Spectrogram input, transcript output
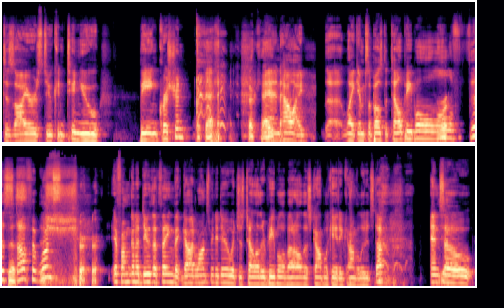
desires to continue being Christian Okay. okay. and how I uh, like am supposed to tell people all of this, This- stuff at once Sure. if I'm going to do the thing that God wants me to do, which is tell other people about all this complicated, convoluted stuff. And so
